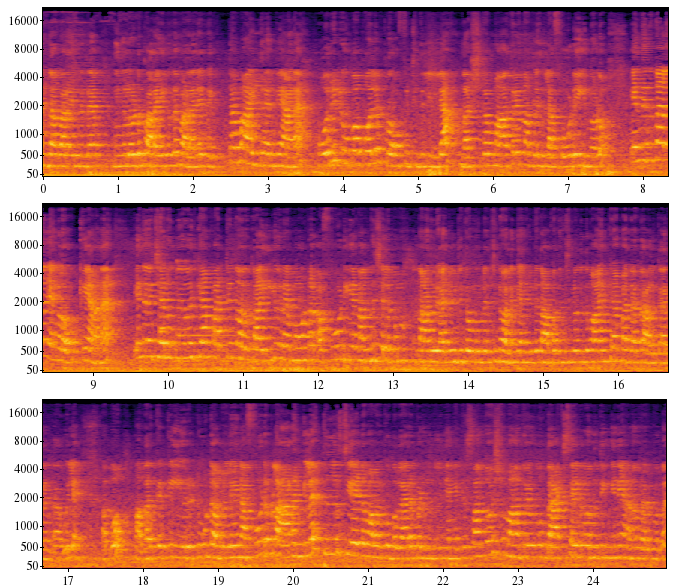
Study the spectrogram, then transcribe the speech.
എന്താ പറയുന്നത്? നിങ്ങളോട് പറയുന്നത് വളരെ വ്യക്തമായിട്ട് തന്നെയാണ്. ഒരു രൂപ പോലും പ്രോഫിറ്റ് ഇതിലില്ല. നഷ്ടം മാത്രമേ നമ്മൾ ഇതിൽ അഫോർഡ് ചെയ്യുന്നുള്ളൂ. എന്നിരുന്നാലും ഞങ്ങൾ ഓക്കെയാണ് എന്ന് വെച്ചാൽ ഉപയോഗിക്കാൻ പറ്റുന്നവർക്ക് ഈ ഒരു എമൗണ്ട് അഫോർഡ് ചെയ്യാൻ അന്ന് ചിലപ്പം നാട് അഞ്ഞൂറ്റി തൊണ്ണൂറ്റഞ്ചിനോ അല്ലെങ്കിൽ അഞ്ഞൂറ്റി നാൽപ്പത്തഞ്ചിനോ ഇത് വാങ്ങിക്കാൻ പറ്റാത്ത ആൾക്കാരുണ്ടാവും അല്ലേ? അപ്പോൾ അവർക്കൊക്കെ ഈ ഒരു ടു ഡബിൾ നയൻ അഫോർഡബിൾ ആണെങ്കിൽ തീർച്ചയായിട്ടും അവർക്ക് ഉപകാരപ്പെടുന്നത് ഞങ്ങൾക്ക് സന്തോഷം മാത്രമേ ഉള്ളൂ. ബാക്ക് സൈഡ് വന്നിട്ട് ഇങ്ങനെയാണ് വരുന്നത്.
